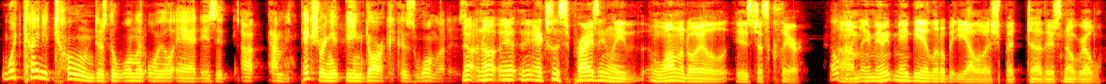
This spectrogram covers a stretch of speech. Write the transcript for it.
What kind of tone does the walnut oil add? Is it? Uh, I'm picturing it being dark because walnut is. no, no, uh, actually surprisingly, walnut oil is just clear. Um, it may, may be a little bit yellowish, but uh, there's no real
